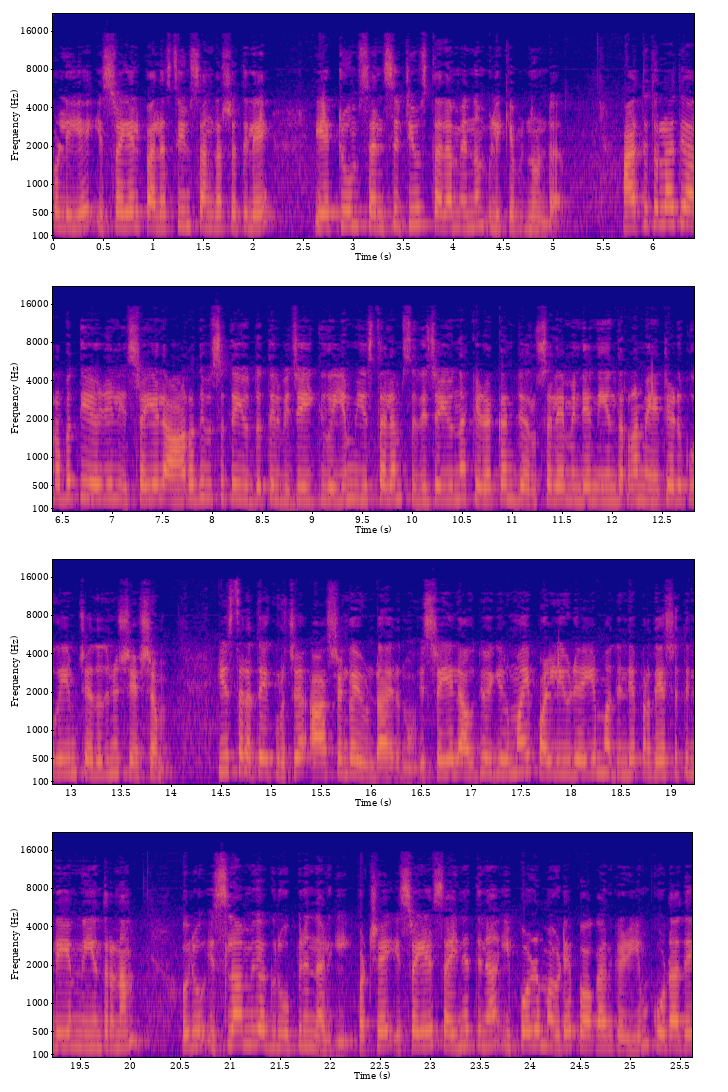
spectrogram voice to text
പള്ളിയെ ഇസ്രയേൽ പലസ്തീൻ സംഘർഷത്തിലെ ഏറ്റവും സെൻസിറ്റീവ് സ്ഥലം എന്നും വിളിക്കുന്നുണ്ട്. ആയിരത്തി തൊള്ളായിരത്തി അറുപത്തിയേഴിൽ ഇസ്രയേൽ ആറ് ദിവസത്തെ യുദ്ധത്തിൽ വിജയിക്കുകയും ഈ സ്ഥലം സ്ഥിതി ചെയ്യുന്ന കിഴക്കൻ ജെറുസലേമിന്റെ നിയന്ത്രണം ഏറ്റെടുക്കുകയും ചെയ്തതിനു ശേഷം ഈ സ്ഥലത്തെക്കുറിച്ച് ആശങ്കയുണ്ടായിരുന്നു. ഇസ്രയേൽ ഔദ്യോഗികമായി പള്ളിയുടെയും അതിന്റെ പ്രദേശത്തിന്റെയും നിയന്ത്രണം ഒരു ഇസ്ലാമിക ഗ്രൂപ്പിന് നൽകി. പക്ഷേ ഇസ്രയേൽ സൈന്യത്തിന് ഇപ്പോഴും അവിടെ പോകാൻ കഴിയും. കൂടാതെ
